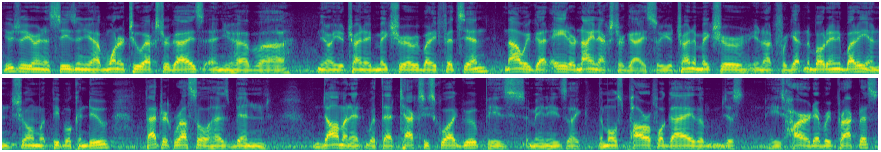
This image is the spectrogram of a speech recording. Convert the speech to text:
usually you're in a season you have one or two extra guys, and you have uh, you know, you're trying to make sure everybody fits in. Now we've got eight or nine extra guys, so you're trying to make sure you're not forgetting about anybody and showing what people can do. Patrick Russell has been dominant with that taxi squad group. He's, I mean, he's like the most powerful guy. The just he's hard every practice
